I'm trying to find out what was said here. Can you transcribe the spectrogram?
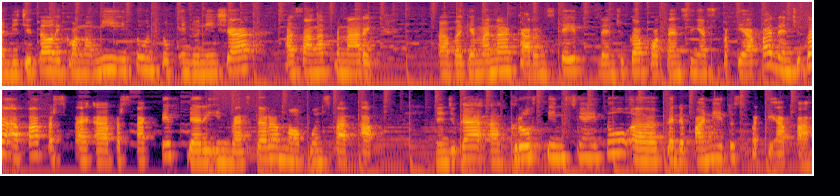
digital economy itu untuk Indonesia uh, sangat menarik. Uh, bagaimana current state dan juga potensinya seperti apa dan juga apa perspektif dari investor maupun startup dan juga uh, growth teams-nya itu uh, ke depannya itu seperti apa.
